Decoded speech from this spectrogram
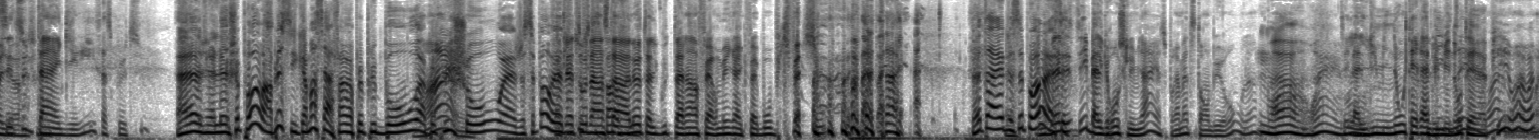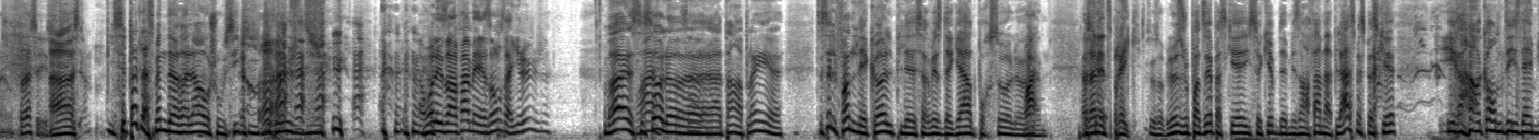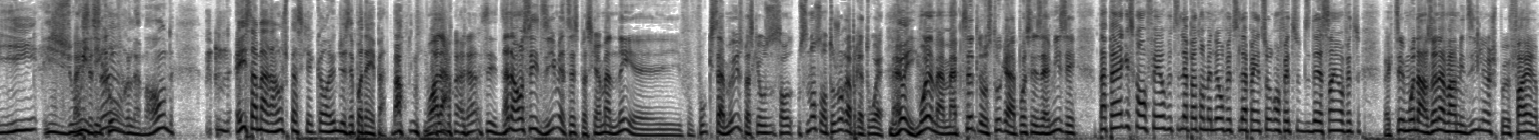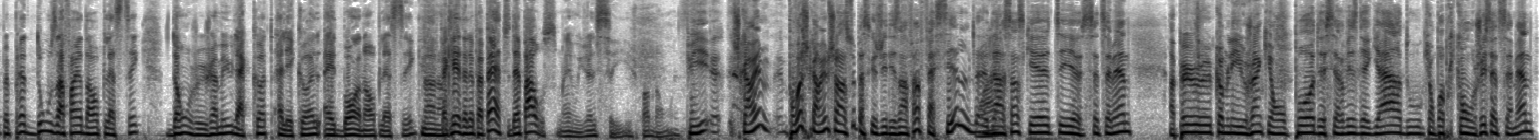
C'est-tu le temps gris, ça se peut-tu? Euh, je, le- je sais pas. En plus, il commence à faire un peu plus beau, un peu plus chaud. euh, je sais pas. euh, là, toi, dans ce temps-là, t'as le goût de te renfermer quand il fait beau puis qu'il fait chaud. Peut-être. Peut-être, je sais pas. Tu sais, belle grosse lumière, tu pourrais mettre sur ton bureau. Là. Ah, ouais. Tu sais, ouais. La luminothérapie. Luminothérapie, ouais, ouais. Ah, c'est- c'est peut-être la semaine de relâche aussi qui gruge du jus. Avoir les enfants à la maison, ça gruge. Ouais, c'est Ouais, ça, là, euh, à temps plein. euh, tu sais, c'est le fun de l'école puis le service de garde pour ça. Là, Ouais. Ça donne un petit break. C'est ça. Puis là, je veux pas dire parce qu'il s'occupe de mes enfants à ma place, mais c'est parce que il rencontre des amis, il joue, Ben, il ça. découvre le monde. Et ça m'arrange parce que Colin, je sais pas d'impact. Bon. Voilà. voilà, dit. Non, non, c'est dit, mais tu sais, c'est parce qu'à un moment donné, euh, il faut, faut qu'ils s'amusent parce que sont- sinon, ils sont toujours après toi. Ben oui. Moi, ma, ma petite, aussitôt qu'elle n'a pas ses amis, c'est Papa, qu'est-ce qu'on fait? On fait-tu de la pâte on fait-tu de la peinture? On fait-tu du dessin? On fait Fait que, tu sais, moi, dans un avant-midi, je peux faire à peu près 12 affaires d'art plastique dont je n'ai jamais eu la cote à l'école à être bon en art plastique. Non, non. Fait que là, elle était là, Papa, tu dépasses. Ben oui, je le sais, je suis pas bon. Puis, euh, je suis quand même, pour moi, je suis quand même chanceux parce que j'ai des enfants faciles, Ouais. dans le sens que, euh, cette semaine, un peu comme les gens qui n'ont pas de service de garde ou qui n'ont pas pris congé cette semaine,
